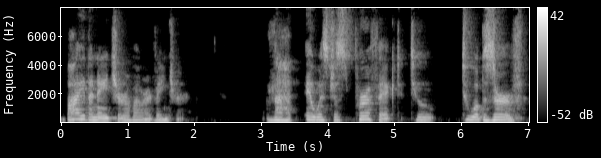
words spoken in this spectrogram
by the nature of our adventure that it was just perfect to to observe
